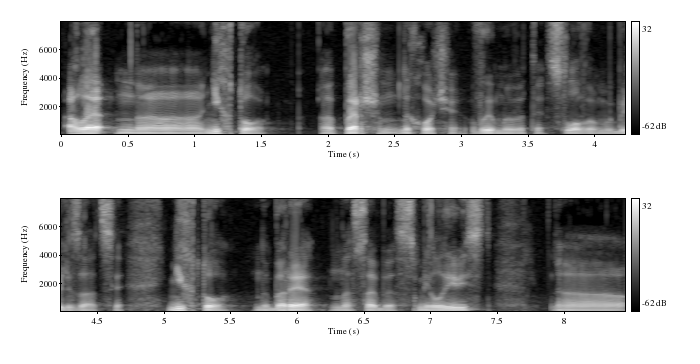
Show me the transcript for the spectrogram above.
Але е, ніхто першим не хоче вимовити слово мобілізація. Ніхто не бере на себе сміливість е,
